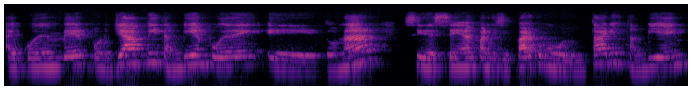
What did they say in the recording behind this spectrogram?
ahí pueden ver por Yapi, también pueden eh, donar si desean participar como voluntarios, también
